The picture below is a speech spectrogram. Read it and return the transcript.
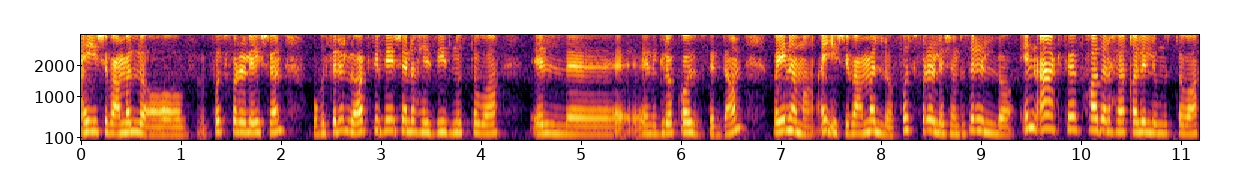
أي شيء بعمل له phosphorylation وبصير له activation رح يزيد مستوى الجلوكوز في الدم. بينما أي شيء بعمل له phosphorylation بصير له inactive هذا رح يقلل لي مستوى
